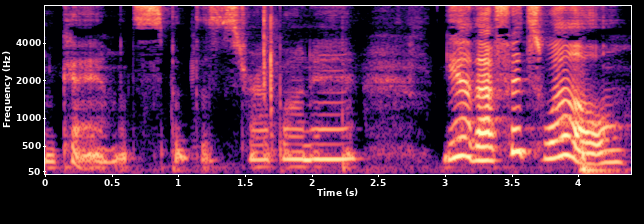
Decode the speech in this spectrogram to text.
Okay, let's put the strap on it. Yeah, that fits well.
